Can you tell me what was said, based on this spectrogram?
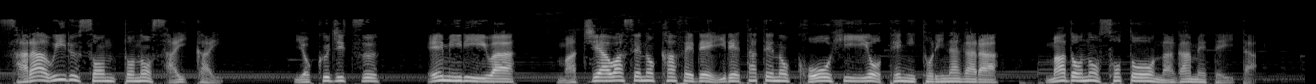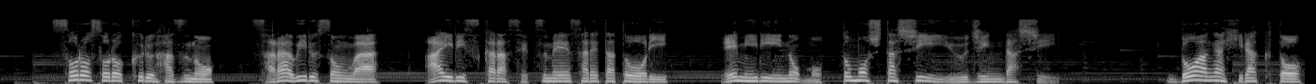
サラ・ウィルソンとの再会。翌日、エミリーは待ち合わせのカフェで入れたてのコーヒーを手に取りながら窓の外を眺めていた。そろそろ来るはずのサラ・ウィルソンはアイリスから説明された通りエミリーの最も親しい友人らしい。ドアが開くと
